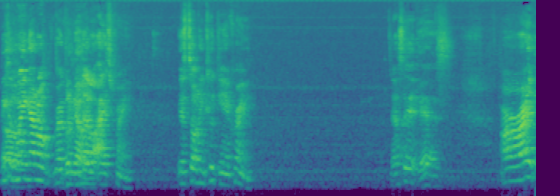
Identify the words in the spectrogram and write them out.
because Uh, we ain't got no regular vanilla ice cream. It's only cookie and cream. That's it. Yes. Alright,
